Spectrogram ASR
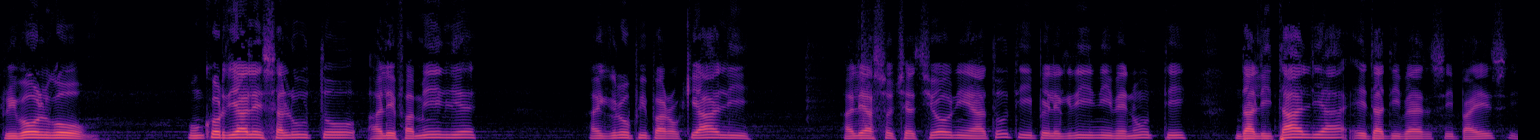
rivolgo un cordiale saluto alle famiglie, ai gruppi parrocchiali, alle associazioni e a tutti i pellegrini venuti dall'Italia e da diversi paesi.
